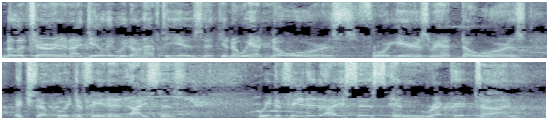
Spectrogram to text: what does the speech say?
military, and ideally we don't have to use it. You know, we had no wars. Four years we had no wars, except we defeated ISIS. We defeated ISIS in record time,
